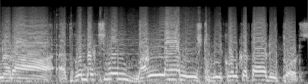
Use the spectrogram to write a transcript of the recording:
আপনারা এতক্ষণ দেখছিলেন Bangla news TV Kolkata reports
